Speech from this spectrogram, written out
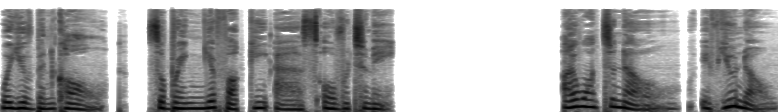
Well, you've been called, so bring your fucking ass over to me. I want to know if you know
